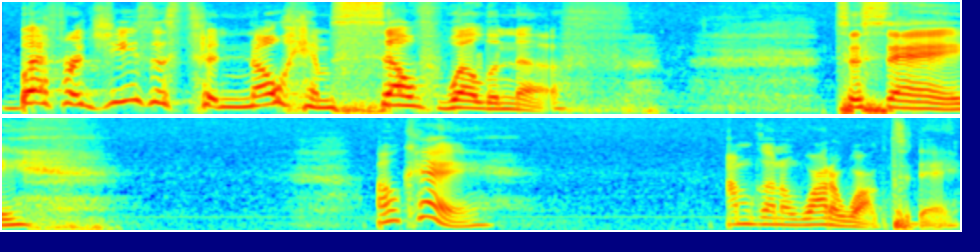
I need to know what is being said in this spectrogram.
But for Jesus to know himself well enough to say, okay, I'm going to water walk today.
